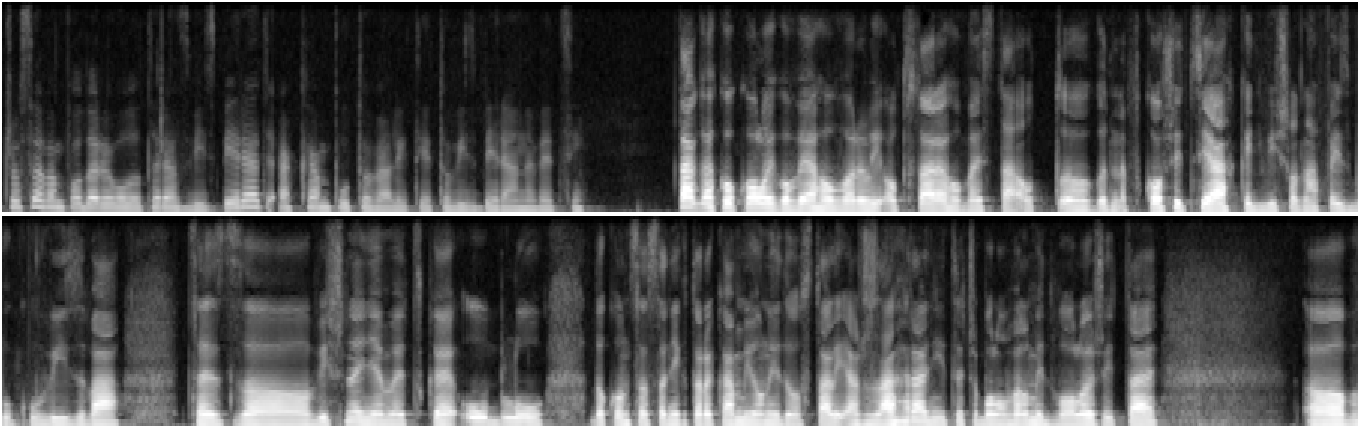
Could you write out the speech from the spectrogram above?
čo sa vám podarilo doteraz vyzbierať a kam putovali tieto vyzbierané veci? Tak ako kolegovia hovorili od Starého mesta, od, e, v Košiciach, keď vyšla na Facebooku výzva cez e, Vyšné Nemecké, Úblu, dokonca sa niektoré kamiony dostali až za hranice, čo bolo veľmi dôležité. Uh,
